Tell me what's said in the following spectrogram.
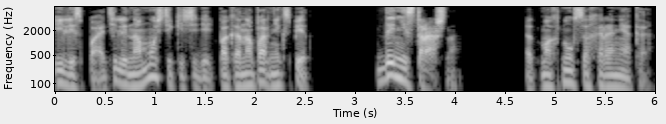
Или спать, или на мостике сидеть, пока напарник спит. Да не страшно. Отмахнулся Хороняка.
